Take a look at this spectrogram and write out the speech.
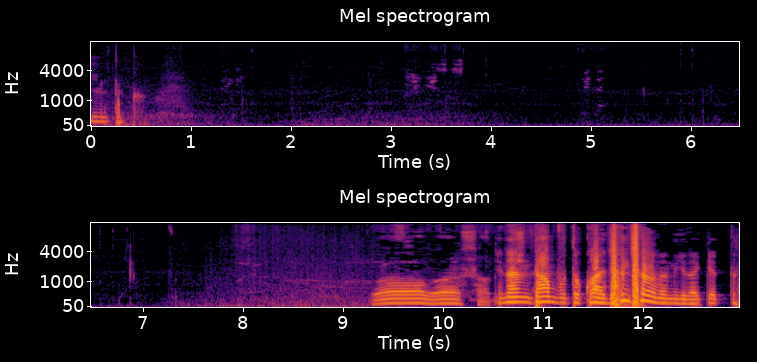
1등. 워워 서 나는 다음부터 관전처럼 넣는 게 낫겠다.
